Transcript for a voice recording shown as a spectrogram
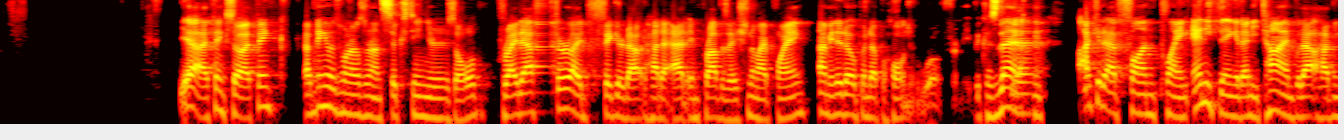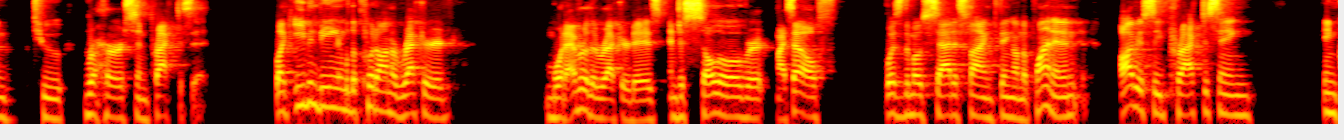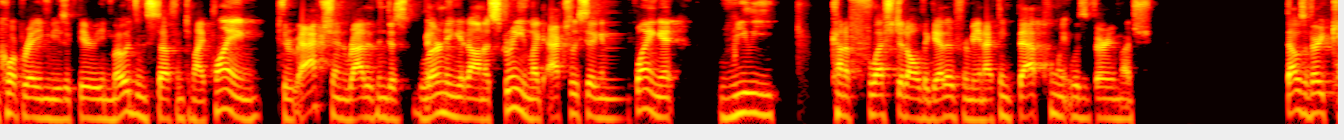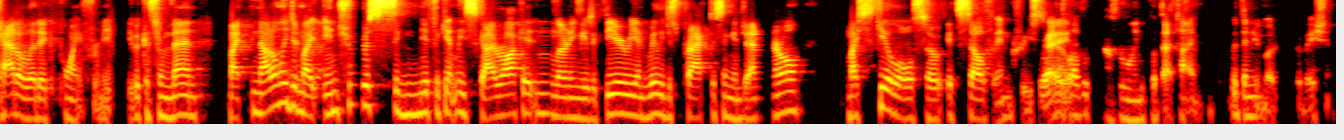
Yeah, I think so. I think I think it was when I was around 16 years old, right after I'd figured out how to add improvisation to my playing. I mean, it opened up a whole new world for me because then yeah. I could have fun playing anything at any time without having to rehearse and practice it. Like even being able to put on a record, whatever the record is, and just solo over it myself was the most satisfying thing on the planet. And obviously, practicing incorporating music theory and modes and stuff into my playing through action rather than just learning it on a screen, like actually sitting and playing it, really kind of fleshed it all together for me. And I think that point was very much that was a very catalytic point for me because from then my not only did my interest significantly skyrocket in learning music theory and really just practicing in general, my skill also itself increased. Right. I love willing to put that time with the new motivation.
